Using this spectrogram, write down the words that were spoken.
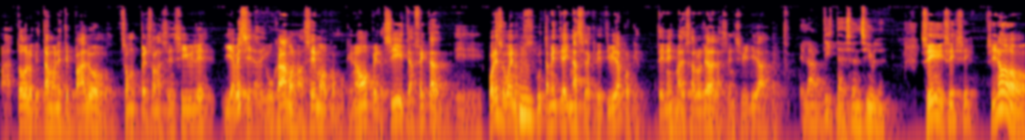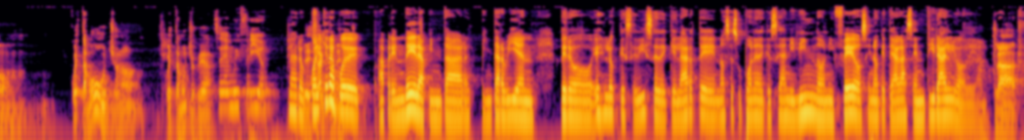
a todo lo que estamos en este palo somos personas sensibles y a veces la dibujamos, lo hacemos como que no, pero sí, te afecta. Y por eso, bueno, pues, Mm. justamente ahí nace la creatividad porque tenés más desarrollada la sensibilidad. El artista es sensible. Sí, sí, sí. Si no, cuesta mucho, ¿no? Cuesta mucho crear. Se ve muy frío. Claro, cualquiera puede aprender a pintar, pintar bien, pero es lo que se dice de que el arte no se supone de que sea ni lindo ni feo, sino que te haga sentir algo, digamos. Claro.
